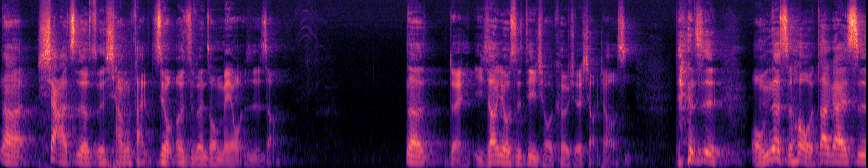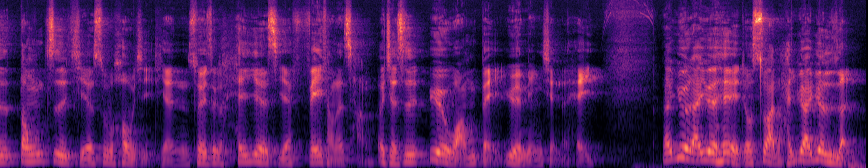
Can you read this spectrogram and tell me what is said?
那夏至的时候相反，只有二十分钟没有日照。那对，以上又是地球科学小教室。但是我们那时候大概是冬至结束后几天，所以这个黑夜时间非常的长，而且是越往北越明显的黑。那越来越黑也就算了，还越来越冷。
